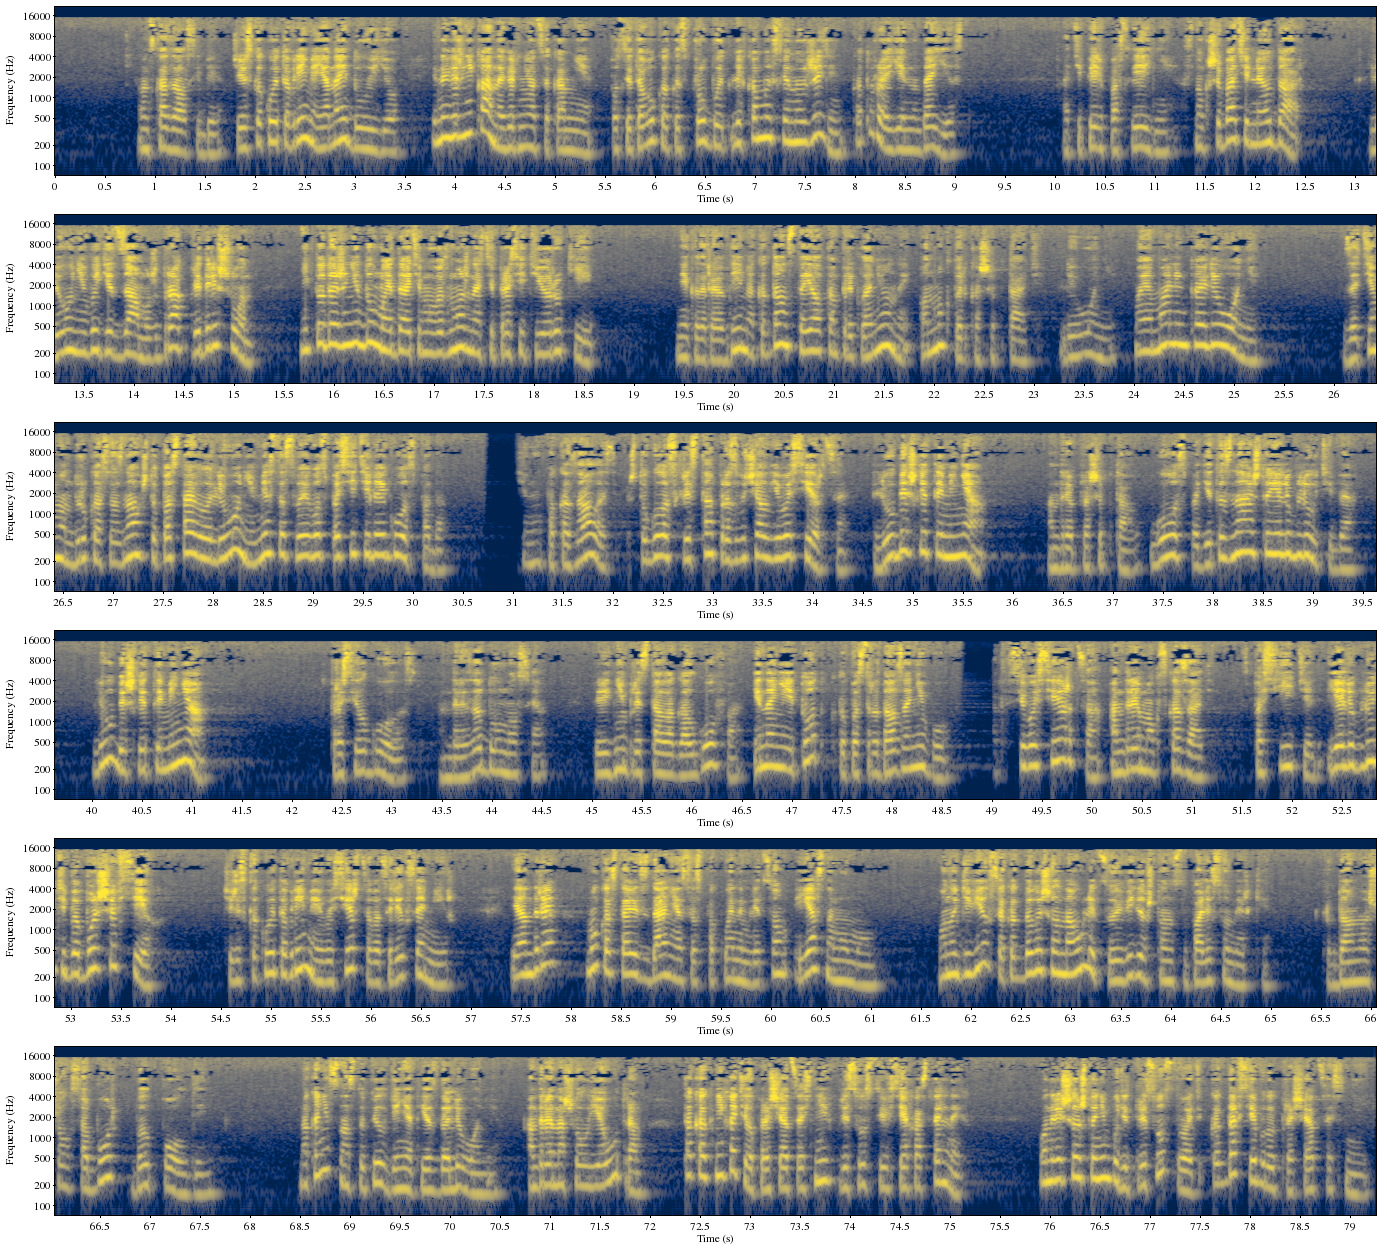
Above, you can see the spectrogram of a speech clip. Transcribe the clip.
Он сказал себе, через какое-то время я найду ее, и наверняка она вернется ко мне, после того, как испробует легкомысленную жизнь, которая ей надоест. А теперь последний, сногсшибательный удар. Леони выйдет замуж, брак предрешен. Никто даже не думает дать ему возможности просить ее руки. Некоторое время, когда он стоял там преклоненный, он мог только шептать «Леони, моя маленькая Леони». Затем он вдруг осознал, что поставил Леони вместо своего Спасителя и Господа. Ему показалось, что голос Христа прозвучал в его сердце. «Любишь ли ты меня?» Андрей прошептал. «Господи, ты знаешь, что я люблю тебя. Любишь ли ты меня?» Спросил голос. Андрей задумался. Перед ним предстала Голгофа, и на ней тот, кто пострадал за него. От всего сердца Андрей мог сказать «Спаситель, я люблю тебя больше всех». Через какое-то время его сердце воцарился мир, и Андре мог оставить здание со спокойным лицом и ясным умом. Он удивился, когда вышел на улицу и увидел, что наступали сумерки. Когда он вошел в собор, был полдень. Наконец наступил день отъезда Леони. Андрей нашел ее утром, так как не хотел прощаться с ней в присутствии всех остальных. Он решил, что не будет присутствовать, когда все будут прощаться с ней.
